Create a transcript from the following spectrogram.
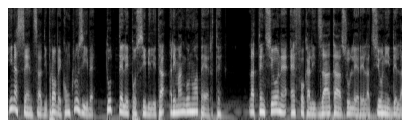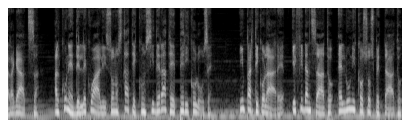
In assenza di prove conclusive, tutte le possibilità rimangono aperte. L'attenzione è focalizzata sulle relazioni della ragazza, alcune delle quali sono state considerate pericolose in particolare, il fidanzato è l'unico sospettato,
